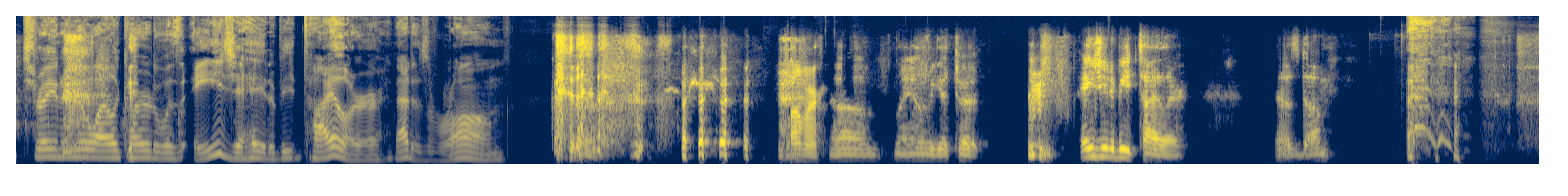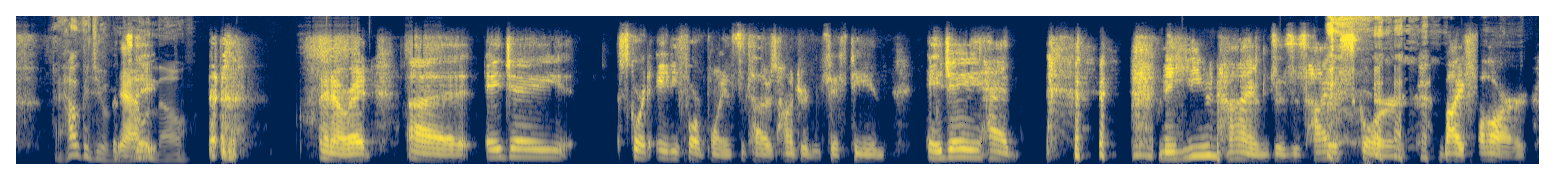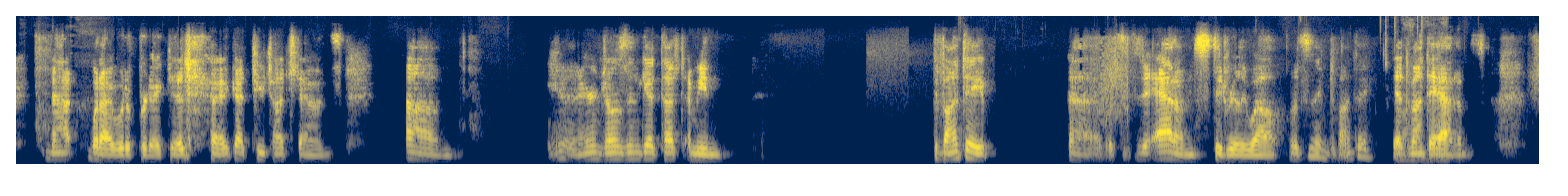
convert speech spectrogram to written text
Trainer, your wild card was AJ to beat Tyler. That is wrong. Bummer. Um, wait, let me get to it. AJ to beat Tyler. That was dumb. How could you have Yeah. known though? I know, right? Uh, AJ scored 84 points to Tyler's 115. AJ had Nyheim Hines is his highest scorer by far. Not what I would have predicted. I got two touchdowns. Um, yeah, Aaron Jones didn't get touched. I mean, Davante, uh, what's it, Adams did really well. What's his name? Davante? Yeah, Davante. Davante Adams.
